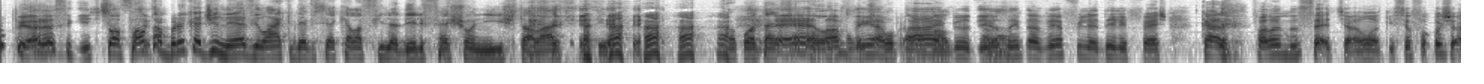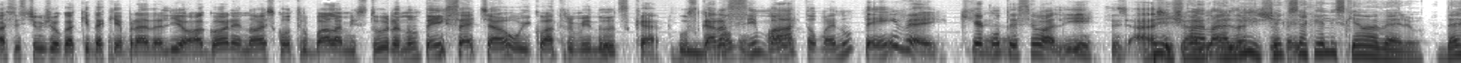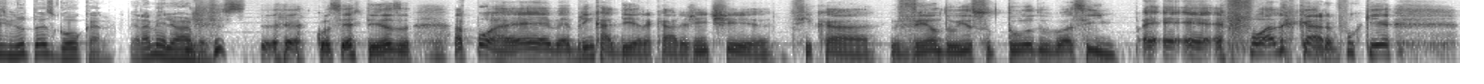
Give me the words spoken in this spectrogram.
O pior é o seguinte: Só falta a Branca de Neve lá, que deve ser aquela filha dele, fashionista lá. Que... Botar É, vai lá vem a. Ai, meu Deus, ainda vem a filha dele fecha. Cara, falando do 7x1 aqui, se eu for assistir um jogo aqui da quebrada ali, ó, agora é nós contra o Bala Mistura, não tem 7x1 em 4 minutos, cara. Os Não, caras não se fala. matam, mas não tem, velho. O que, que É. aconteceu ali? Vocês- A gente Bicho, vai ali, analisar ali tinha que aí. ser aquele esquema, velho. 10 minutos, dois gols, cara. Era melhor, velho. Com certeza. Ah, porra, é, é brincadeira, cara. A gente fica vendo isso tudo, assim. É, é, é foda, cara, porque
